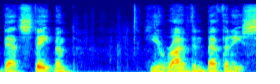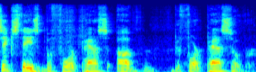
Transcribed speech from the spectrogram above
that statement he arrived in Bethany six days before, Pass, uh, before Passover.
